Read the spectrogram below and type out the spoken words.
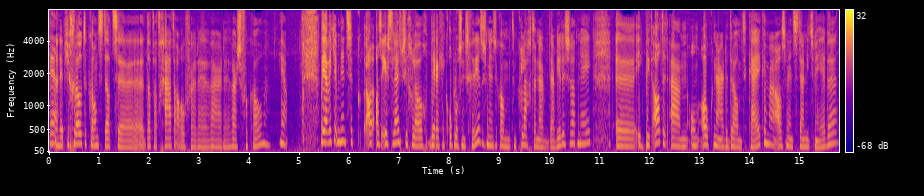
ja. dan heb je grote kans dat, uh, dat dat gaat over uh, waar, waar ze voor komen. Ja. Maar ja, weet je, mensen, als eerste lijnspsycholoog werk ik oplossingsgericht. Dus mensen komen met een klacht en daar, daar willen ze wat mee. Uh, ik bied altijd aan om ook naar de dromen te kijken. Maar als mensen daar niets mee hebben,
